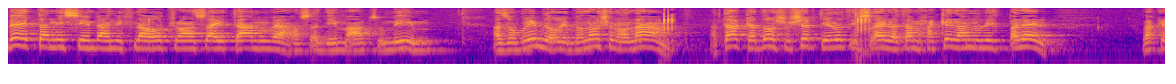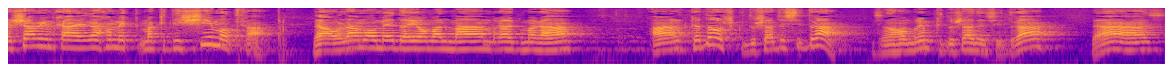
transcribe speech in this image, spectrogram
ואת הניסים והנפלאות שהוא עשה איתנו והחסדים העצומים אז אומרים לו ריבונו של עולם אתה הקדוש יושב תהילות ישראל אתה מחכה לנו להתפלל בבקשה ממך אנחנו מקדישים אותך והעולם עומד היום על מה אמרה הגמרא? על קדוש, קדושה דסדרה אז אנחנו אומרים קדושה דסדרה, ואז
